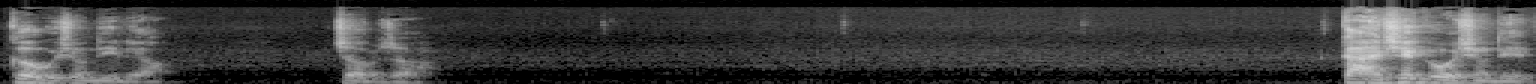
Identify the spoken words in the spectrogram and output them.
各位兄弟聊，知不知道？感谢各位兄弟，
